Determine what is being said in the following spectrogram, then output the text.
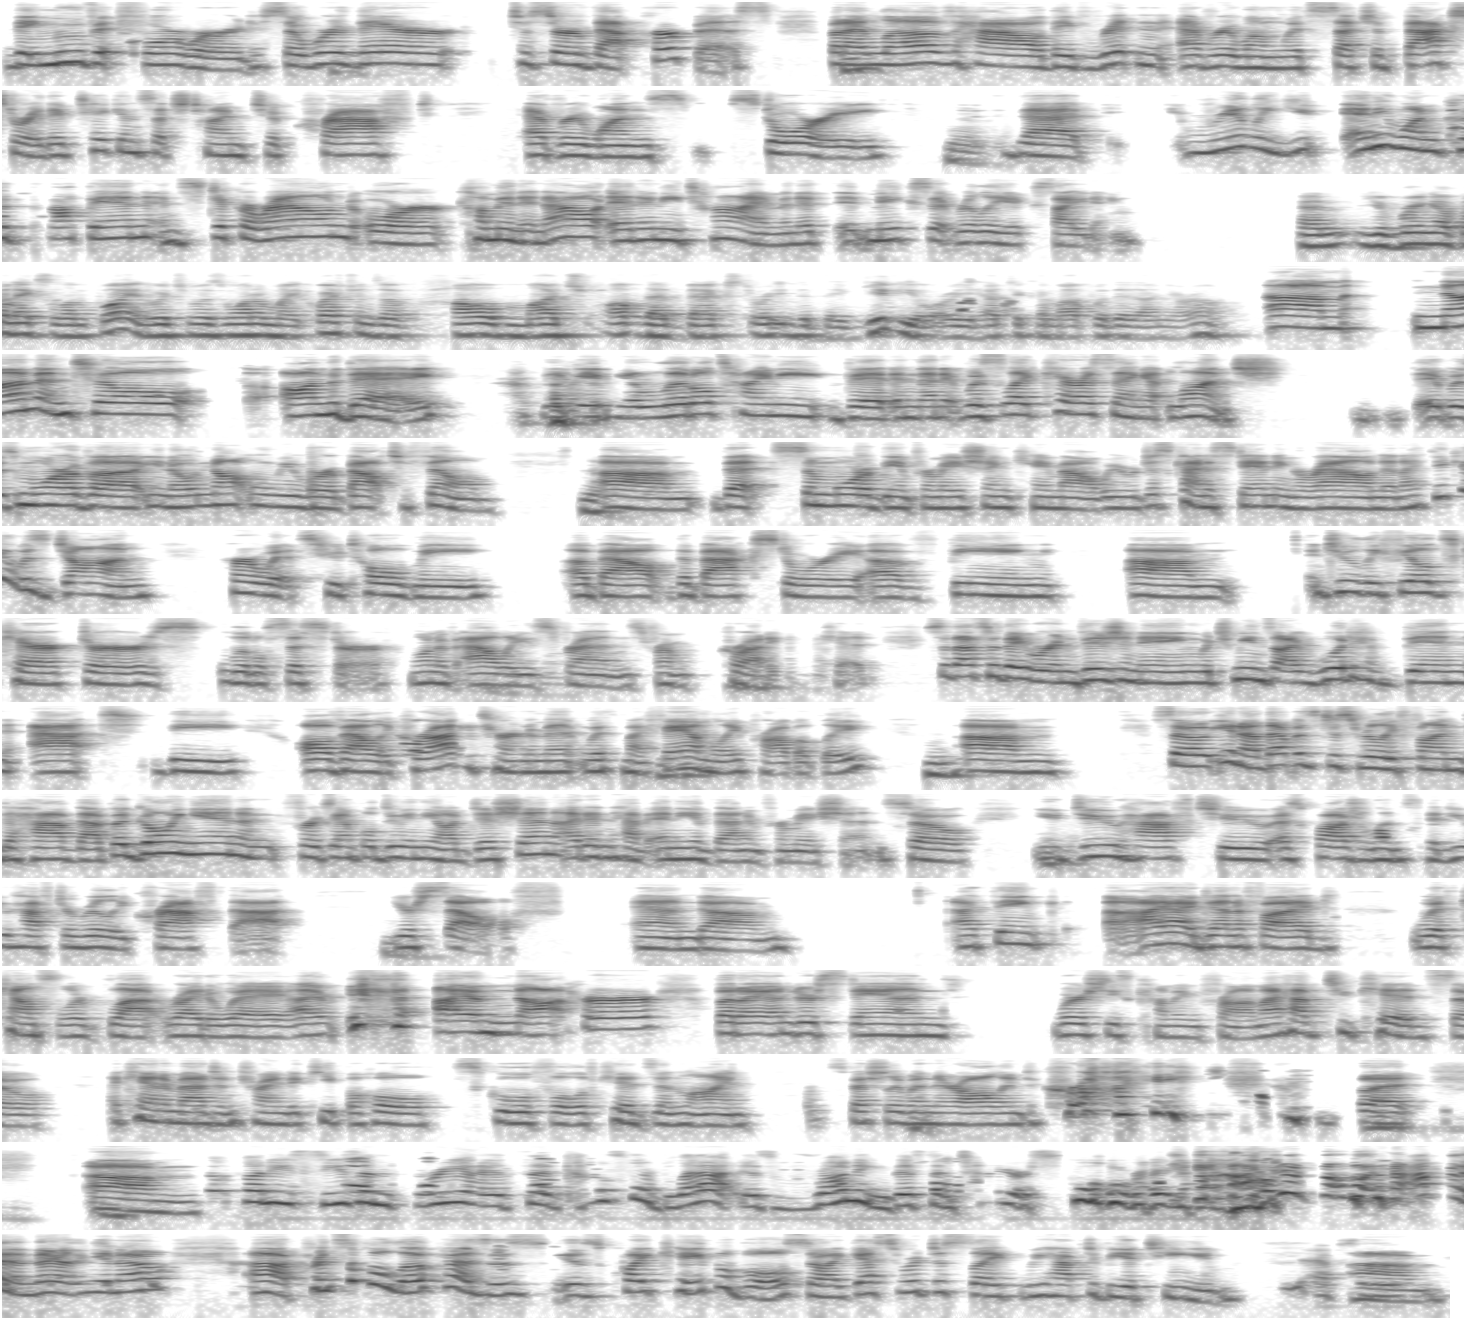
they move it forward. So we're there to serve that purpose. But I love how they've written everyone with such a backstory. They've taken such time to craft everyone's story yeah. that really you, anyone could pop in and stick around or come in and out at any time. And it, it makes it really exciting. And you bring up an excellent point, which was one of my questions of how much of that backstory did they give you, or you had to come up with it on your own? Um, none until on the day. They gave me a little tiny bit, and then it was like Kara saying at lunch. It was more of a, you know, not when we were about to film. Yeah. Um, that some more of the information came out. We were just kind of standing around, and I think it was Jon Hurwitz who told me about the backstory of being um, Juli Fields' character's little sister, one of Ali's mm-hmm. friends from mm-hmm. Karate Kid. So that's what they were envisioning, which means I would have been at the All Valley Karate tournament with my mm-hmm. family, probably. Um, so, you know, that was just really fun to have that. But going in and, for example, doing the audition, I didn't have any of that information. So you do have to, as Kwajalein said, you have to really craft that yourself. And um, I think I identified with Counselor Blatt right away. I I am not her, but I understand where she's coming from. I have two kids, so I can't imagine trying to keep a whole school full of kids in line, especially when they're all into karate. but um so funny season three i had said counselor blatt is running this entire school right now i don't know what happened there you know uh, principal lopez is is quite capable so i guess we're just like we have to be a team absolutely um,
